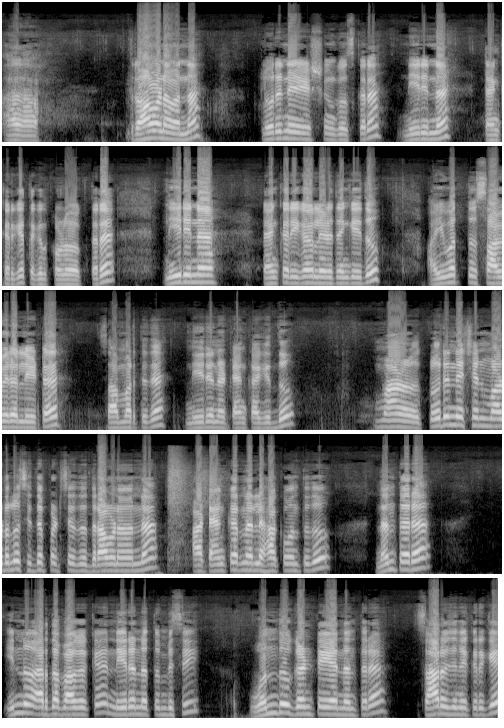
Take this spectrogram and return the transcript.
ಆ ದ್ರಾವಣವನ್ನ ಕ್ಲೋರಿನೇಷನ್ಗೋಸ್ಕರ ನೀರಿನ ಟ್ಯಾಂಕರ್ಗೆ ತೆಗೆದುಕೊಂಡು ಹೋಗ್ತಾರೆ ನೀರಿನ ಟ್ಯಾಂಕರ್ ಈಗಾಗಲೇ ಹೇಳಿದಂಗೆ ಇದು ಐವತ್ತು ಸಾವಿರ ಲೀಟರ್ ಸಾಮರ್ಥ್ಯದ ನೀರಿನ ಟ್ಯಾಂಕ್ ಆಗಿದ್ದು ಕ್ಲೋರಿನೇಷನ್ ಮಾಡಲು ಸಿದ್ಧಪಡಿಸಿದ ದ್ರಾವಣವನ್ನು ಆ ಟ್ಯಾಂಕರ್ನಲ್ಲಿ ಹಾಕುವಂಥದ್ದು. ನಂತರ ಇನ್ನು ಅರ್ಧ ಭಾಗಕ್ಕೆ ನೀರನ್ನು ತುಂಬಿಸಿ ಒಂದು ಗಂಟೆಯ ನಂತರ ಸಾರ್ವಜನಿಕರಿಗೆ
